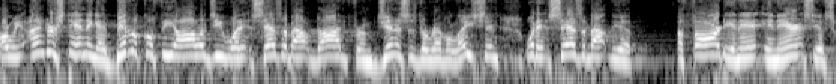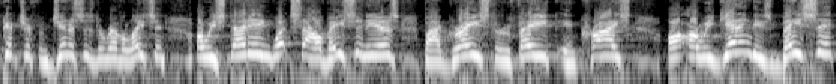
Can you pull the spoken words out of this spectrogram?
Are we understanding a biblical theology, what it says about God from Genesis to Revelation, what it says about the authority and inerrancy of Scripture from Genesis to Revelation? Are we studying what salvation is by grace through faith in Christ? Are, we getting these basic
